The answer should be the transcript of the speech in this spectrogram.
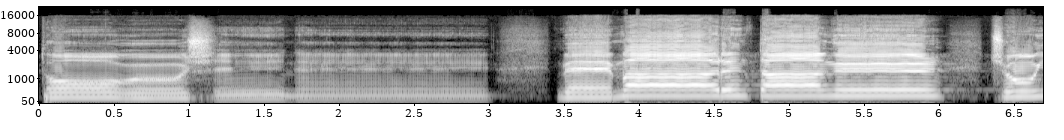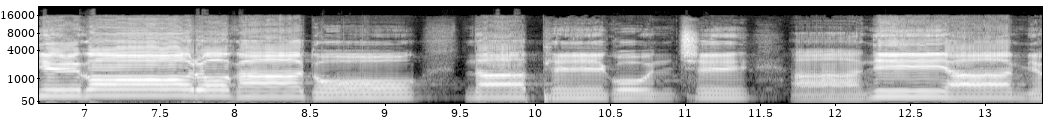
도우시네. 메마른 땅을 종일 걸어가도 나 피곤치 아니하며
